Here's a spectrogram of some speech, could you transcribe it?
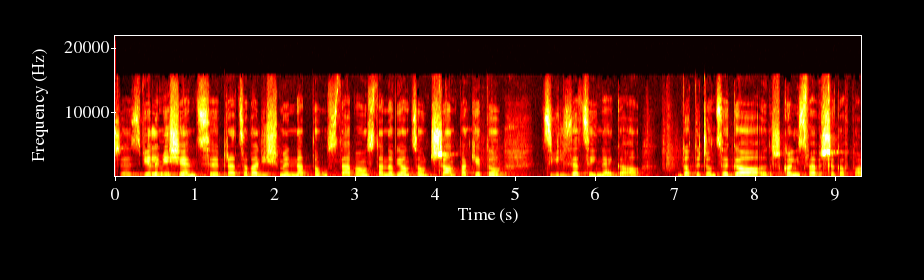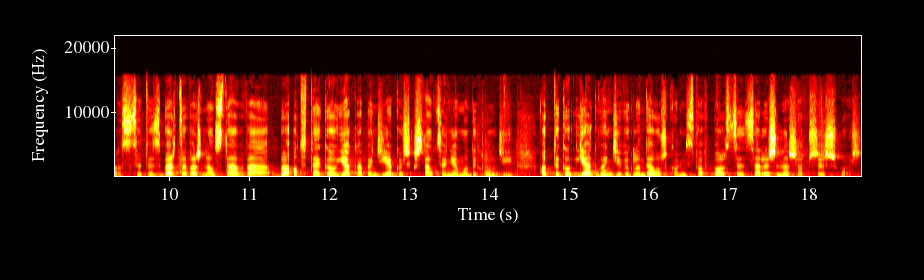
Przez wiele miesięcy pracowaliśmy nad tą ustawą stanowiącą trzon pakietu cywilizacyjnego dotyczącego szkolnictwa wyższego w Polsce. To jest bardzo ważna ustawa, bo od tego, jaka będzie jakość kształcenia młodych ludzi, od tego, jak będzie wyglądało szkolnictwo w Polsce, zależy nasza przyszłość.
